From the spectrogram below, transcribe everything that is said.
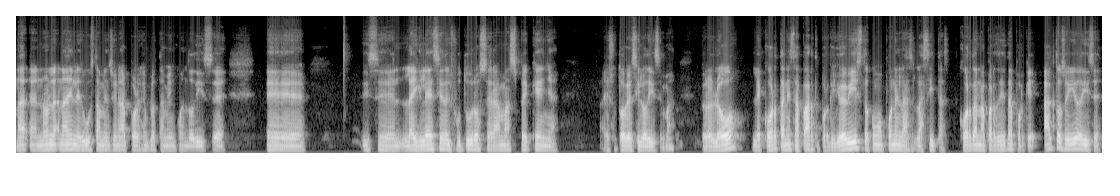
a no, nadie les gusta mencionar, por ejemplo, también cuando dice, eh, dice, la iglesia del futuro será más pequeña, eso todavía sí lo dice, ¿va? Pero luego le cortan esa parte, porque yo he visto cómo ponen las, las citas, cortan una partecita porque acto seguido dice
